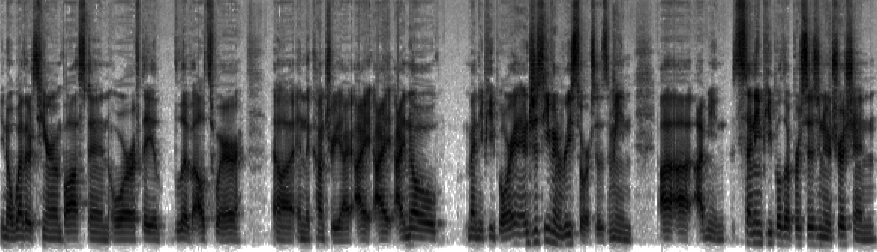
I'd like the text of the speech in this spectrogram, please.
you know, whether it's here in Boston or if they live elsewhere uh, in the country. I, I, I know many people, and just even resources. I mean, uh, uh, I mean, sending people to precision nutrition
